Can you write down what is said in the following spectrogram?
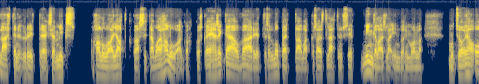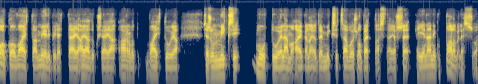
lähtenyt yrittäjäksi ja miksi haluaa jatkaa sitä vai haluaako, koska eihän sekään ole väärin, että se lopettaa, vaikka sä olisit lähtenyt siihen minkälaisella intohimolla, mutta se on ihan ok vaihtaa mielipidettä ja ajatuksia ja arvot vaihtuu ja se sun miksi muuttuu elämän aikana, joten miksi et sä vois lopettaa sitä, jos se ei enää niin kuin palvele sua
